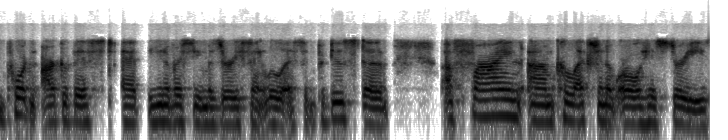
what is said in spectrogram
important archivist at the University of Missouri St. Louis and produced a, a fine um, collection of oral histories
